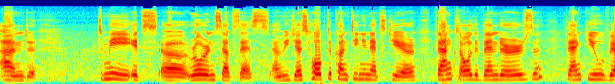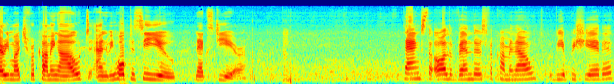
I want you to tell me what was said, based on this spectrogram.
and to me it's a roaring success and we just hope to continue next year thanks all the vendors Thank you very much for coming out, and we hope to see you next year. Thanks to all the vendors for coming out. We appreciate it,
